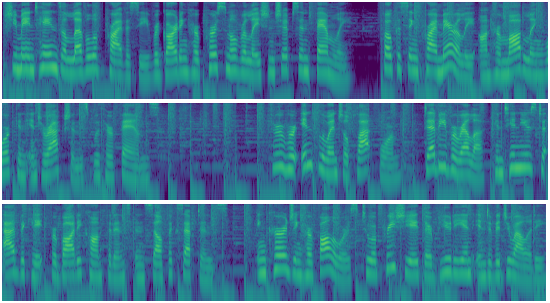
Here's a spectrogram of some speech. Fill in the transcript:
she maintains a level of privacy regarding her personal relationships and family, focusing primarily on her modeling work and interactions with her fans. Through her influential platform, Debbie Varela continues to advocate for body confidence and self-acceptance, encouraging her followers to appreciate their beauty and individuality.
